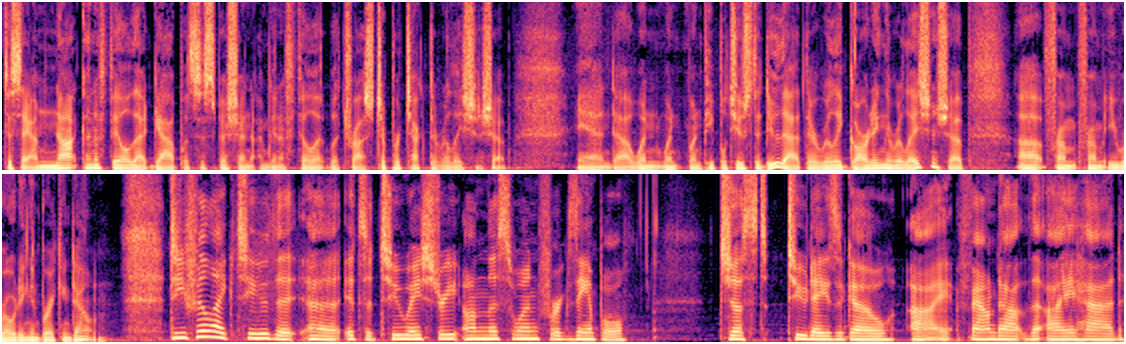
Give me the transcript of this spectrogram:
to say, I'm not going to fill that gap with suspicion. I'm going to fill it with trust to protect the relationship. And uh, when, when, when people choose to do that, they're really guarding the relationship uh, from, from eroding and breaking down. Do you feel like too that uh, it's a two way street on this one? For example, just two days ago, I found out that I had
